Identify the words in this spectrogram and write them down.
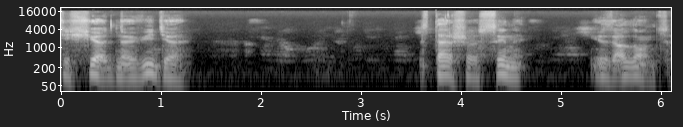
еще одно видео старшего сына из Олонца.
